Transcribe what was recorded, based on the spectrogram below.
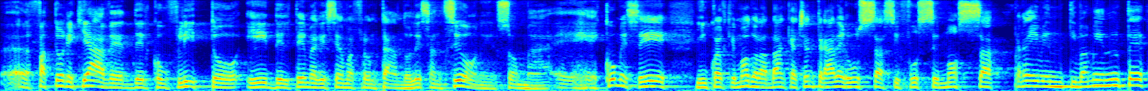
eh, fattore chiave del conflitto e del tema che stiamo affrontando, le sanzioni. Insomma, è, è come se in qualche modo la banca centrale russa si fosse mossa preventivamente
